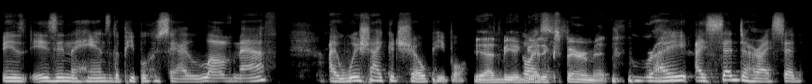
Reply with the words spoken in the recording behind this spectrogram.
is, is in the hands of the people who say I love math. I wish I could show people. Yeah, that'd be a so good I, experiment. right. I said to her, I said,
